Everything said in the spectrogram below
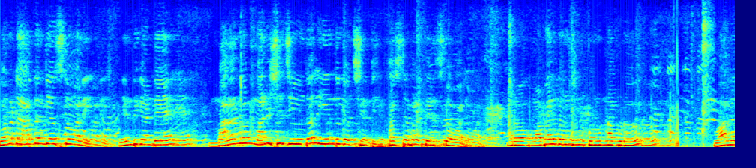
ఒకటి అర్థం చేసుకోవాలి. ఎందుకంటే మరణం మనిషి జీవితాలు ఎందుకు వచ్చింది? ఫస్ట్ ఆఫ్ ఆల్ తెలుసుకోవాలి. మరి ఒక మొబైల్ కొనుక్కున్నప్పుడు వాళ్ళు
